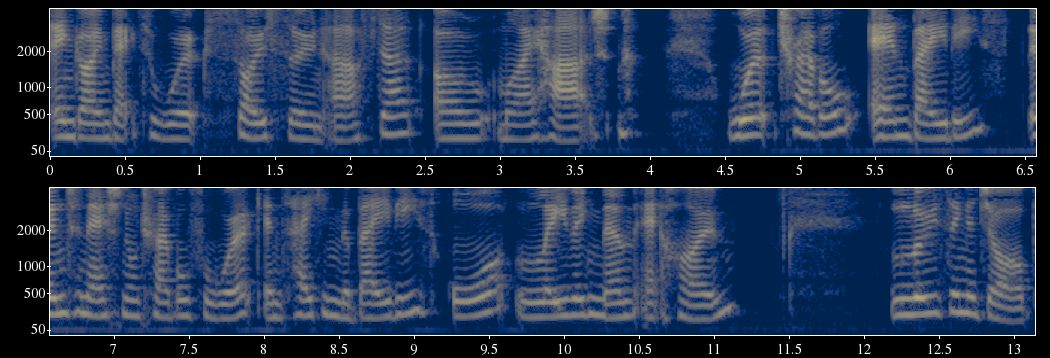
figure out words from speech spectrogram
and going back to work so soon after, oh my heart. work travel and babies, international travel for work and taking the babies or leaving them at home. Losing a job.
